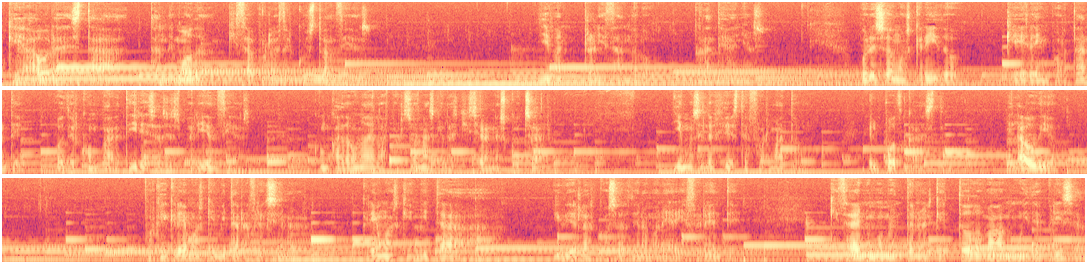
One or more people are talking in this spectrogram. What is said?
que ahora está tan de moda, quizá por las circunstancias. Llevan realizándolo durante años. Por eso hemos creído que era importante poder compartir esas experiencias con cada una de las personas que las quisieran escuchar. Y hemos elegido este formato, el podcast, el audio, porque creemos que invita a reflexionar, creemos que invita a vivir las cosas de una manera diferente. Quizá en un momento en el que todo va muy deprisa,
